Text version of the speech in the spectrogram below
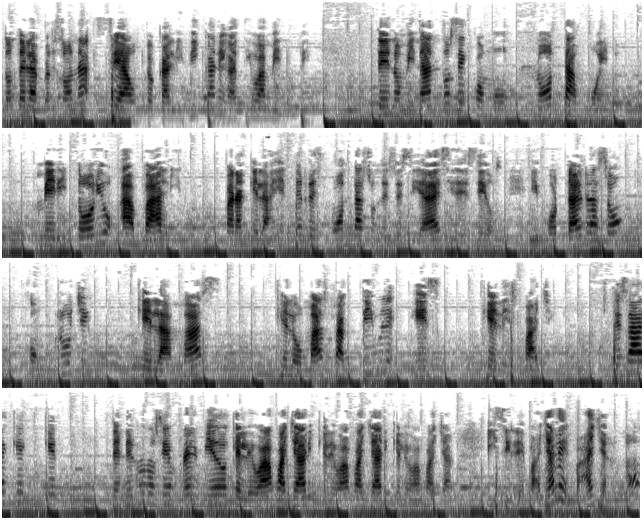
donde la persona se autocalifica negativamente, denominándose como no tan bueno, meritorio a válido, para que la gente responda a sus necesidades y deseos y por tal razón concluyen que la más que lo más factible es que les falle. Usted sabe que, que tener uno siempre el miedo que le va a fallar y que le va a fallar y que le va a fallar. Y si le falla, le falla, ¿no?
